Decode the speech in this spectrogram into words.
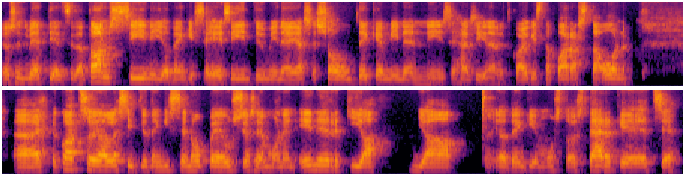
jos nyt miettii, että sitä tanssii, niin jotenkin se esiintyminen ja se shown tekeminen, niin sehän siinä nyt kaikista parasta on. Ehkä katsojalle sitten jotenkin se nopeus ja semmoinen energia, ja jotenkin musta olisi tärkeää, että se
